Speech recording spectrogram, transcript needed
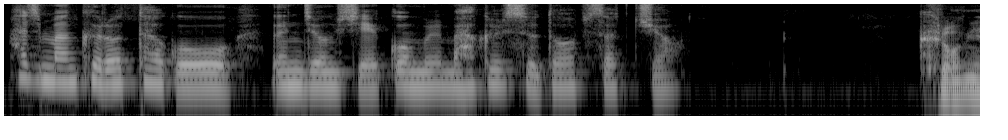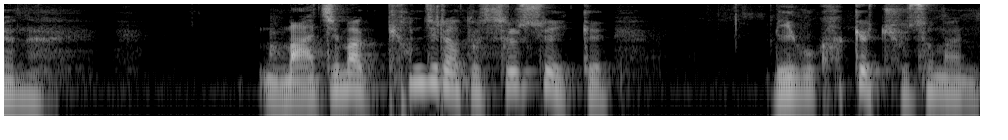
하지만 그렇다고 은정 씨의 꿈을 막을 수도 없었죠. 그러면 마지막 편지라도 쓸 수 있게 미국 학교 주소만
